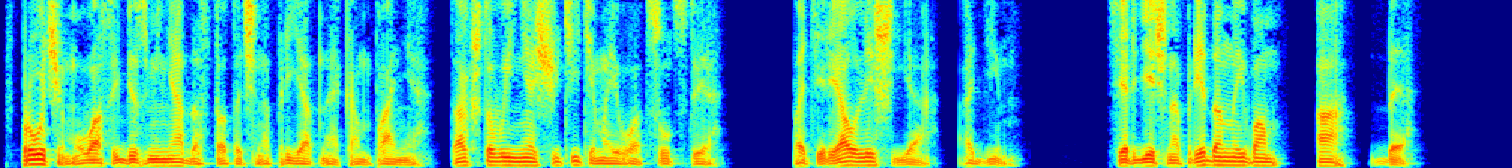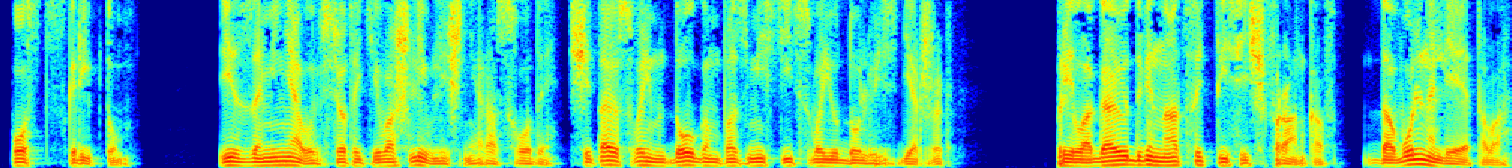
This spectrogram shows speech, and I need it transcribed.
Впрочем, у вас и без меня достаточно приятная компания, так что вы не ощутите моего отсутствия. Потерял лишь я один. Сердечно преданный вам А. Д. Постскриптум. Из-за меня вы все-таки вошли в лишние расходы. Считаю своим долгом возместить свою долю издержек. Прилагаю 12 тысяч франков. Довольно ли этого?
